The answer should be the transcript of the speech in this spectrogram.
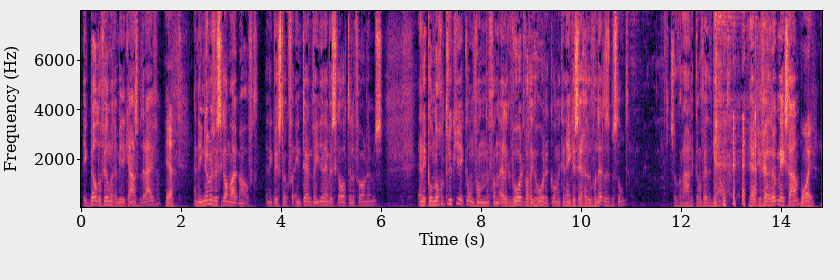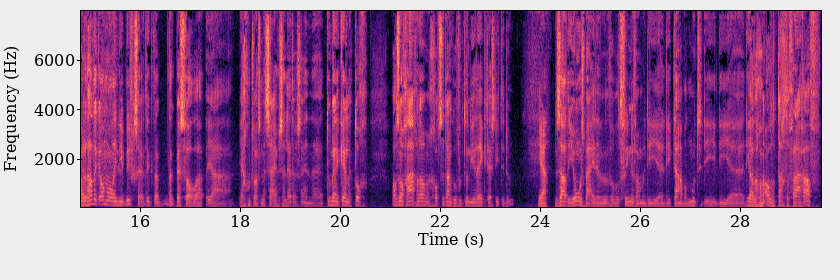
ik belde veel met Amerikaanse bedrijven. Ja. En die nummers wist ik allemaal uit mijn hoofd. En ik wist ook van intern van iedereen wist ik al de telefoonnummers. En ik kon nog een trucje. Ik kon van, van elk woord wat ik hoorde, kon ik in één keer zeggen hoeveel letters het bestond. Ook raar, dat kan verder. Daar heb je verder ook niks aan. Mooi. Maar dat had ik allemaal in die brief geschreven. Dat ik, dat, dat ik best wel ja, ja, goed was met cijfers en letters. En toen ben ik kennelijk toch alsnog aangenomen. En godzijdank hoef ik toen die rekentest niet te doen. Ja. Er zaten jongens bij, de- bijvoorbeeld vrienden van me, die, eh, die ik daar ontmoet. Die, die, eh, die hadden gewoon alle 80 vragen af.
